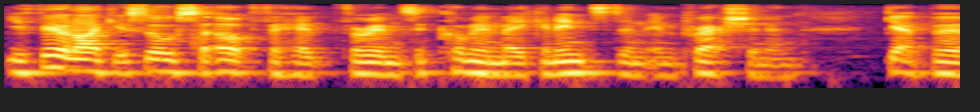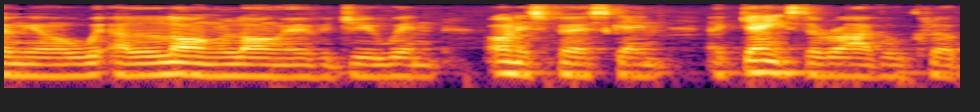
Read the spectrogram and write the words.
you feel like it's all set up for him for him to come in, make an instant impression, and get Birmingham a, a long, long overdue win on his first game against a rival club.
